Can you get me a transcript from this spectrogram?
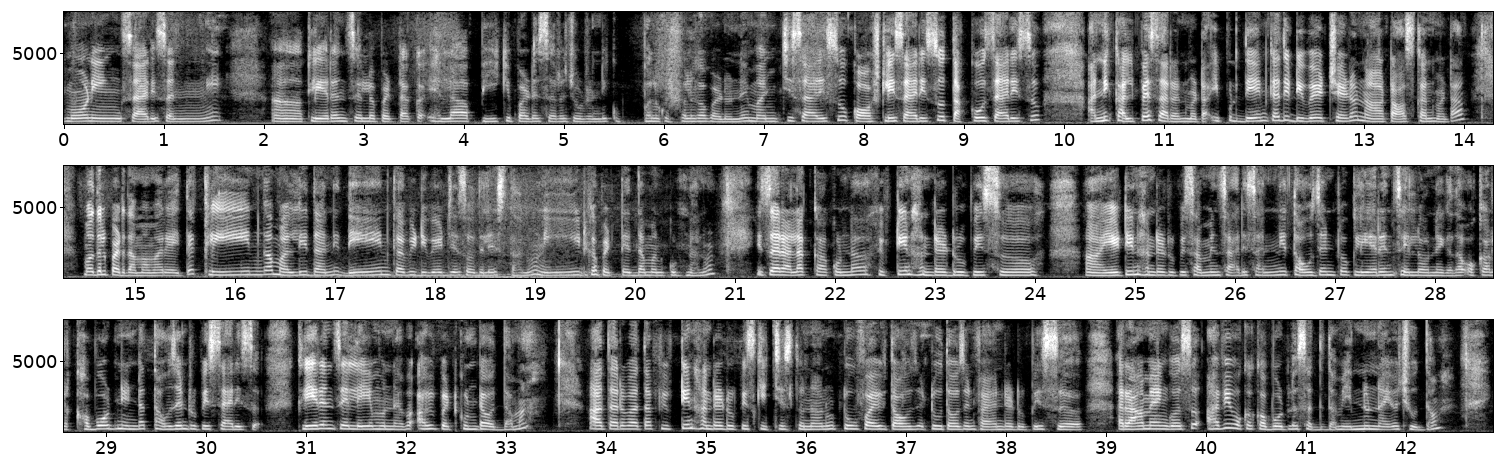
Morning saris అన్నీ clearance సేల్లో పెట్టాక ఎలా పీకి పడేసారో చూడండి. కుప్పలు కుప్పలుగా పడి ఉన్నాయి మంచి శారీస్ కాస్ట్లీ శారీస్ తక్కువ శారీస్ అన్నీ కలిపేశారనమాట ఇప్పుడు దేనికది డివైడ్ చేయడం నా టాస్క్ అనమాట మొదలు పెడదామా మరి అయితే. క్లీన్గా మళ్ళీ దాన్ని దేనికి డివైడ్ చేసి వదిలేస్తాను. నీట్గా పెట్టేద్దాం అనుకుంటున్నాను. ఈసారి అలా కాకుండా fifteen hundred rupees eighteen hundred rupees అమ్మిన శారీస్ అన్నీ థౌజండ్లో క్లియరెన్స్ సేల్లో ఉన్నాయి కదా. ఒక కబోర్డ్ నిండా thousand rupees saris clearance sale ఏమున్నాయి? అవి పెట్టుకుంటూ వద్దామా? ఆ తర్వాత ఫిఫ్టీన్ హండ్రెడ్ రూపీస్కి ఇచ్చేస్తున్నాను. Two five thousand two thousand five hundred rupees రా మ్యాంగోస్ అవి ఒక కబోర్డ్లో సర్దుదాం. ఎన్ని ఉన్నాయో చూద్దాం.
